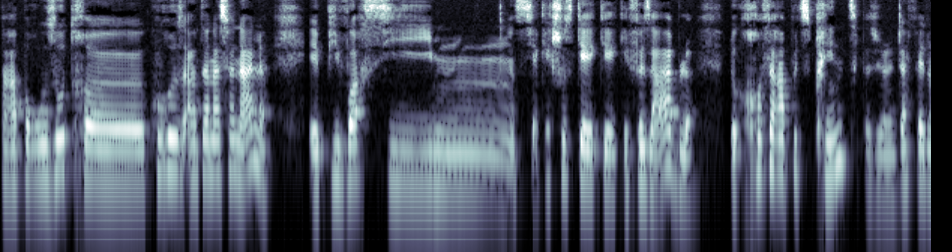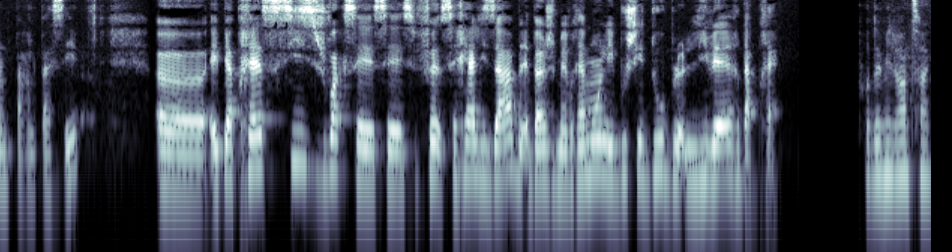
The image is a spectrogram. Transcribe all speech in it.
par rapport aux autres coureuses internationales, et puis voir si hum, s'il y a quelque chose qui est, faisable. Donc refaire un peu de sprint, parce que j'en ai déjà fait dans le, par le passé. et puis après, si je vois que c'est réalisable, eh ben je mets vraiment les bouchées doubles l'hiver d'après pour 2025.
